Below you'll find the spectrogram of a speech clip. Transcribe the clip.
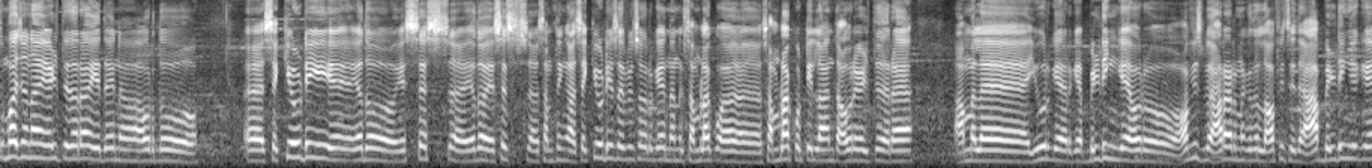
ತುಂಬ ಜನ ಹೇಳ್ತಿದ್ದಾರೆ ಇದೇನು ಅವ್ರದ್ದು ಸೆಕ್ಯೂರಿಟಿ ಯಾವುದೋ ಎಸ್ ಎಸ್, ಯಾವುದೋ ಎಸ್ ಎಸ್ ಸಮಥಿಂಗ್ ಆ ಸೆಕ್ಯೂರಿಟಿ ಸರ್ವಿಸ್ ಅವ್ರಿಗೆ ನನಗೆ ಸಂಬಳ ಸಂಬಳ ಕೊಟ್ಟಿಲ್ಲ ಅಂತ ಅವ್ರು ಹೇಳ್ತಿದ್ದಾರೆ ಆಮೇಲೆ ಇವ್ರಿಗೆ, ಅವ್ರಿಗೆ ಬಿಲ್ಡಿಂಗ್ಗೆ ಅವರು ಆಫೀಸ್ ಆರ್ ಆರ್ ನಗರದಲ್ಲಿ ಆಫೀಸ್ ಇದೆ. ಆ ಬಿಲ್ಡಿಂಗಿಗೆ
